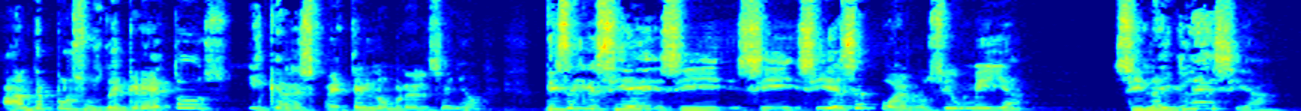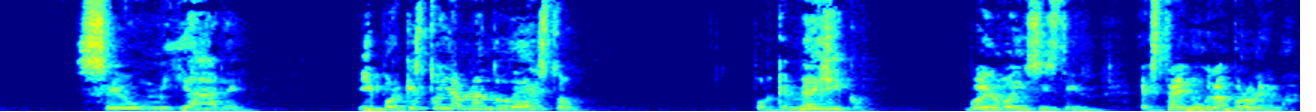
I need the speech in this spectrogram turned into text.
ande por sus decretos y que respete el nombre del Señor. Dice que si, si, si, si ese pueblo se humilla, si la iglesia se humillare. ¿Y por qué estoy hablando de esto? Porque México, vuelvo a insistir, está en un gran problema.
